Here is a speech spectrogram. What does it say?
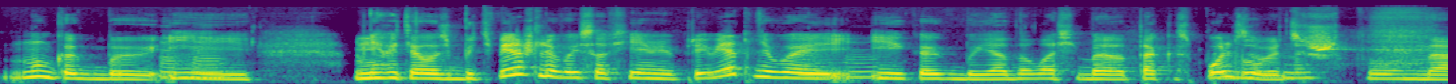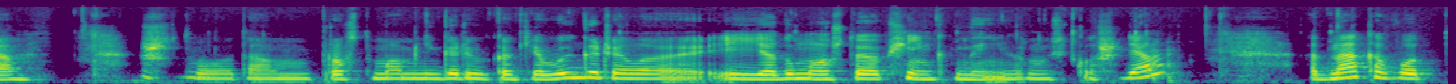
ну, как бы, и мне хотелось быть вежливой со всеми, приветливой, Мгм. и как бы я дала себя так использовать, Удобно. что, да, что там просто, мам, не горюй, как я выгорела, и я думала, что я вообще никогда не вернусь к лошадям. Однако вот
